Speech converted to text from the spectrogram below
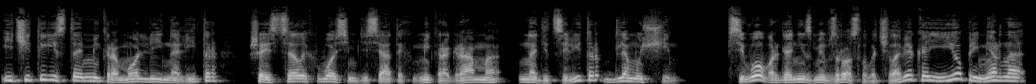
и 400 микромоллей на литр 6,8 микрограмма на децилитр для мужчин. Всего в организме взрослого человека ее примерно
